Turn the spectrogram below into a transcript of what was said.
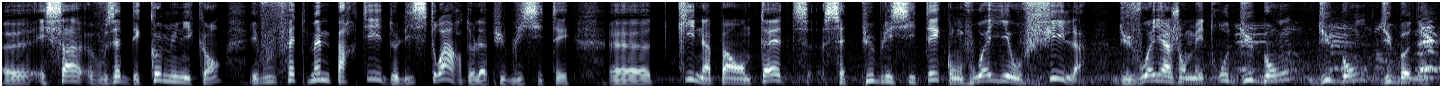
Euh, et ça, vous êtes des communicants et vous faites même partie de l'histoire de la publicité. qui n'a pas en tête cette publicité qu'on voyait au fil du voyage en métro, du bon, du bon, du bonnet?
